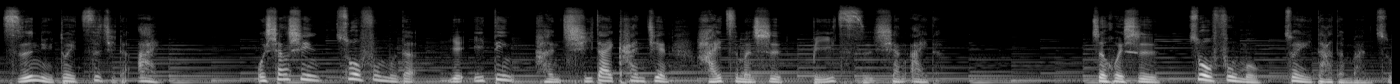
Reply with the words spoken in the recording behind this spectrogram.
子女对自己的爱，我相信做父母的。也一定很期待看见孩子们是彼此相爱的，这会是做父母最大的满足。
